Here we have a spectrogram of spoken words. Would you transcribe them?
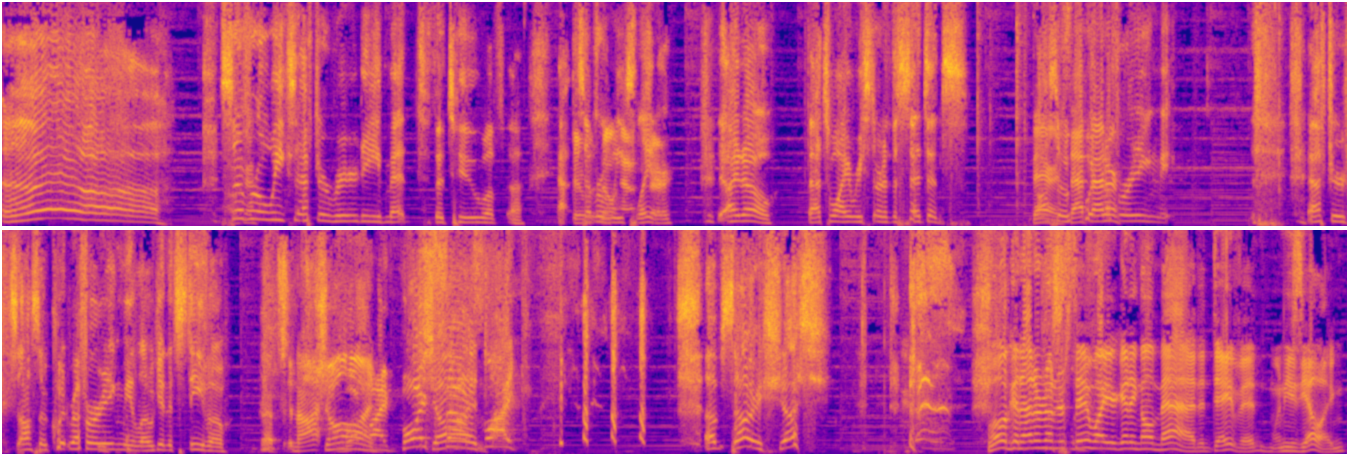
Ah! Several weeks after Rarity met the two of. Uh, uh, several no weeks after. later. I know. That's why I restarted the sentence There, also, is that quit better? referring me. After also quit refereeing me, Logan. It's Stevo. That's not Sean. what my voice Sean. sounds like. I'm sorry. Shush. Logan, I don't understand why you're getting all mad at David when he's yelling.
